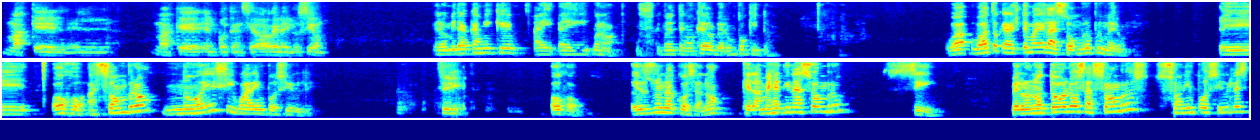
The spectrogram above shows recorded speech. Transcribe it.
más que el, más que el potenciador de la ilusión. Pero mira, Cami, que hay, hay, bueno, tengo que volver un poquito. Voy a, tocar el tema del asombro primero. Eh, ojo, asombro no es igual a imposible. Sí. Ojo, eso es una cosa, ¿no? ¿Que la magia tiene asombro? Sí. Pero no todos los asombros son imposibles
